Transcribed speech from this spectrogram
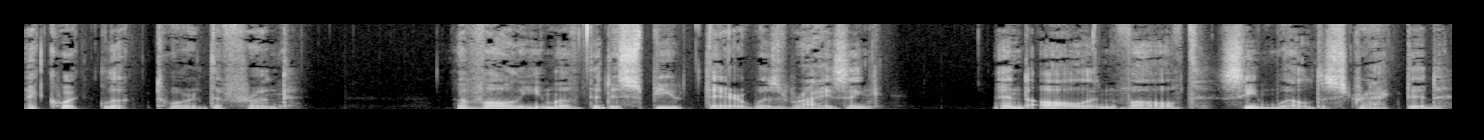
A quick look toward the front. The volume of the dispute there was rising, and all involved seemed well distracted.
